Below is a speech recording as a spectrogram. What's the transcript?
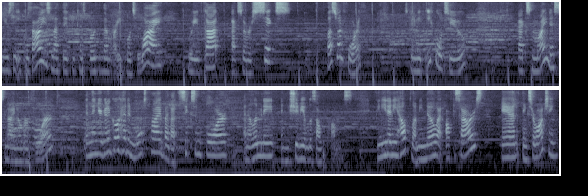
use the equal values method because both of them are equal to y, where you've got x over 6 plus 1 fourth going to be equal to x minus 9 over 4. And then you're going to go ahead and multiply by that 6 and 4 and eliminate, and you should be able to solve the problems. If you need any help, let me know at office hours. And thanks for watching.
